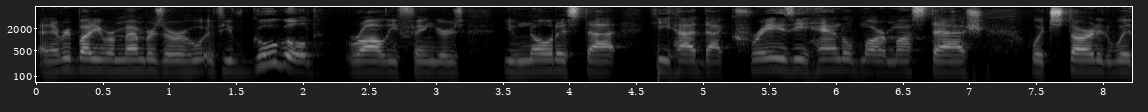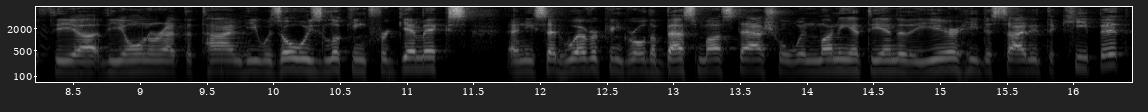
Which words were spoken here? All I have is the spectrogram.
and everybody remembers, or if you've Googled Rollie Fingers, you notice that he had that crazy handlebar mustache, which started with the, uh, the owner at the time. He was always looking for gimmicks. And he said, whoever can grow the best mustache will win money at the end of the year. He decided to keep it,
